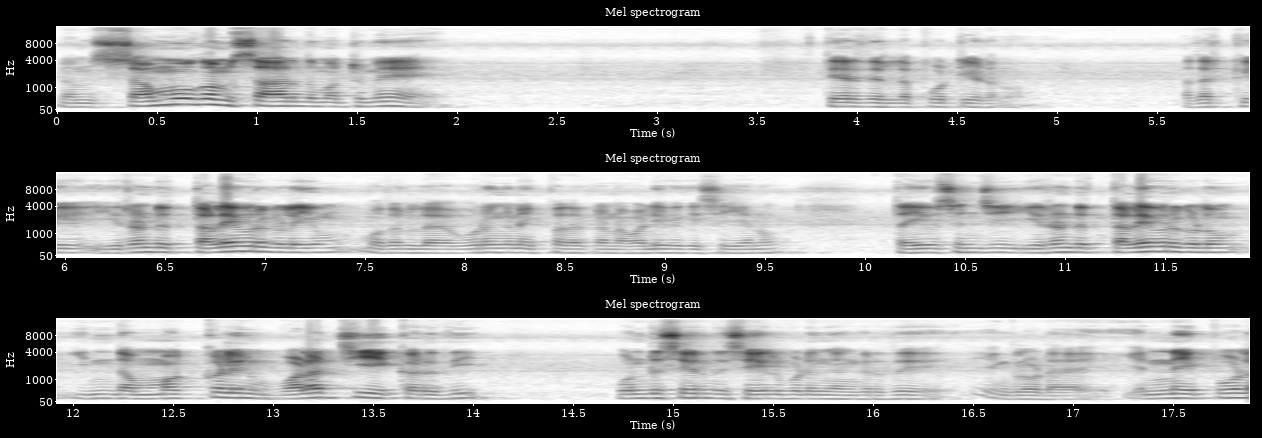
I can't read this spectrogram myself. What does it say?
நம் சமூகம் சார்ந்து மட்டுமே தேர்தலில் போட்டியிடணும். அதற்கு இரண்டு தலைவர்களையும் முதல்ல ஒருங்கிணைப்பதற்கான வழிவகை செய்யணும். தயவு செஞ்சு இரண்டு தலைவர்களும் இந்த மக்களின் வளர்ச்சியை கருதி ஒன்று சேர்ந்து செயல்படுங்கங்கிறது எங்களோட என்னை போல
